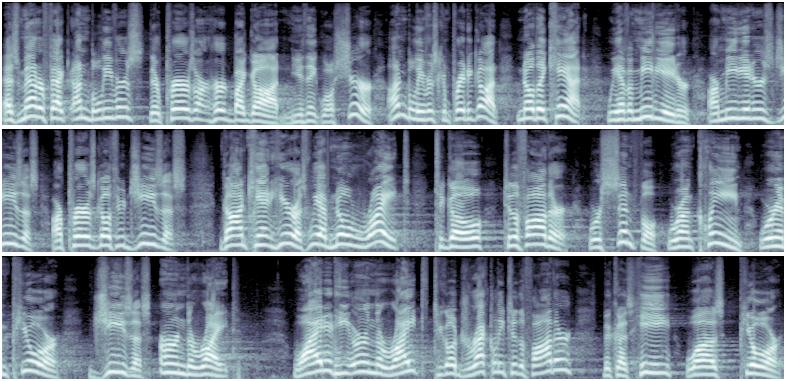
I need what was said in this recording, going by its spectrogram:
As a matter of fact, unbelievers, their prayers aren't heard by God. And you think, well, sure, unbelievers can pray to God. No, they can't. We have a mediator. Our mediator is Jesus. Our prayers go through Jesus. God can't hear us. We have no right to go to the Father. We're sinful. We're unclean. We're impure. Jesus earned the right. Why did he earn the right to go directly to the Father? Because he was pure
